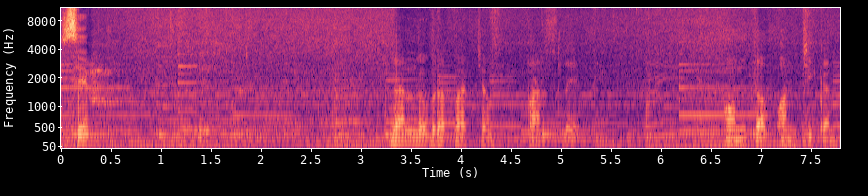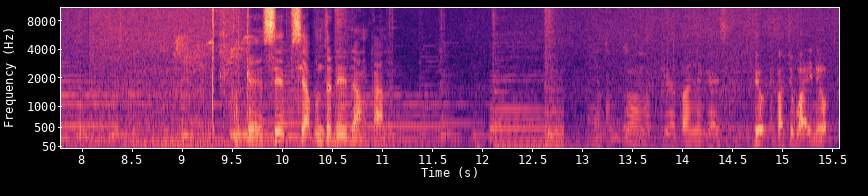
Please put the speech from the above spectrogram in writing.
Sip. Dan beberapa chop parsley on top on chicken. Oke, sip, siap untuk dihidangkan. Banget kelihatannya guys. Yuk kita cobain yuk.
